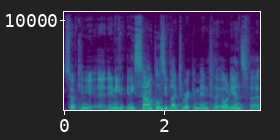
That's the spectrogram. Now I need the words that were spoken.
So, can you uh, any any samples you'd like to recommend to the audience for?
